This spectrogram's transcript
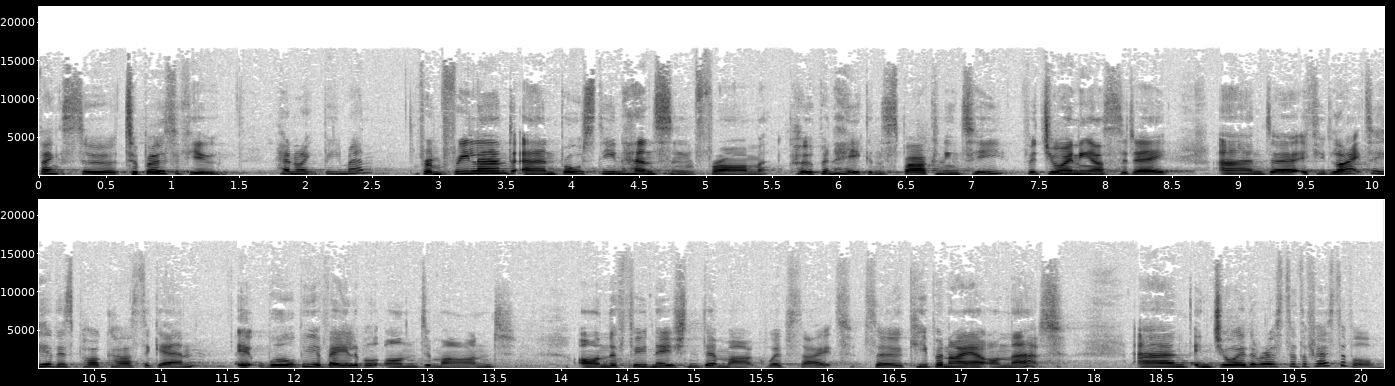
Thanks to, to both of you. Henrik Biilmann from Friland and Bo Steen Hansen from Copenhagen Sparkling Tea for joining us today. And uh, if you'd like to hear this podcast again, it will be available on demand on the Food Nation Denmark website. So keep an eye out on that and enjoy the rest of the festival.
